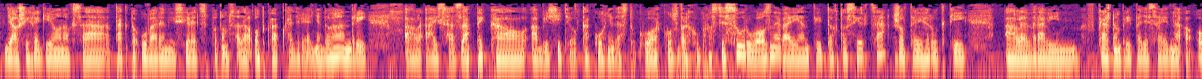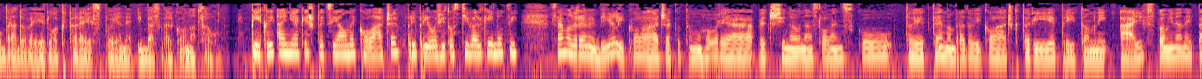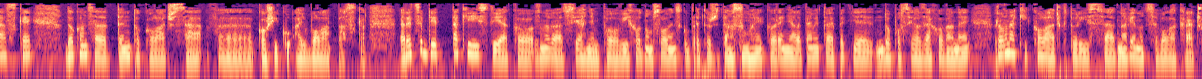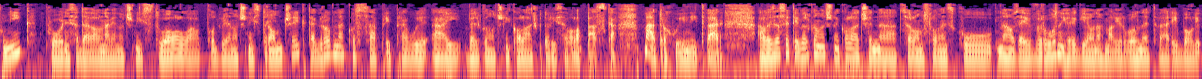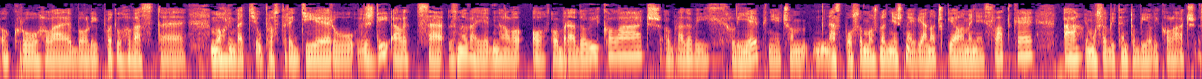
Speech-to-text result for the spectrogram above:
v ďalších regiónoch sa takto uvarený sirec potom sa dal odkvapkať riadne do handry, ale aj sa zapekal, aby chytil takú hnedastú kôrku z vrchu. Proste sú rôzne varianty tohto sirca, žltej hrudky, ale vravím, v každom prípade sa jedná o obradové jedlo jedlo, ktoré je spojené iba s Veľkou nocou. Piekli aj nejaké špeciálne koláče pri príležitosti Veľkej noci? Samozrejme, biely koláč, ako tomu hovoria väčšinou na Slovensku, to je ten obradový koláč, ktorý je prítomný aj v spomínanej paske. Dokonca tento koláč sa v e, košiku aj volá paska. Recept je taký istý, ako znova siahnem po východnom Slovensku, pretože tam sú moje korene, ale tam je to aj pekne doposiaľ zachované. Rovnaký koláč, ktorý sa na Vianoce volá kračuník, pôvodne sa dával na vianočný stôl a podvianočný stromček, tak rovnako sa pripravuje aj veľkonočný koláč, ktorý sa volá paska. Má trochu iný tvar, ale zase tie veľkonočné koláče na celom Slovensku naozaj v rôznych regiónoch mali rôzne tvary, boli okrúhle, boli podlhovasté, mohli mať uprostred dieru. Vždy ale sa znova jednalo o obradový koláč, obradový chlieb, niečo na spôsob možno dnešnej vianočky, ale menej sladké a musel byť tento biely koláč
